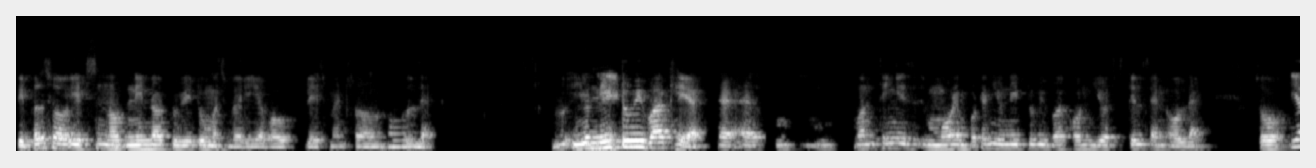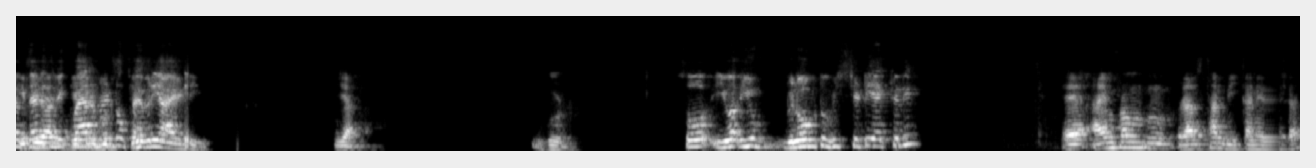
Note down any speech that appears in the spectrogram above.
people. So it's not need not to be too much worry about placement so all that. You need to be work here. Uh, one thing is more important you need to be work on your skills and all that. So yeah that is requirement of skills, every iit yeah good so you are, you belong to which city actually uh, i am from rajasthan bikaner sir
